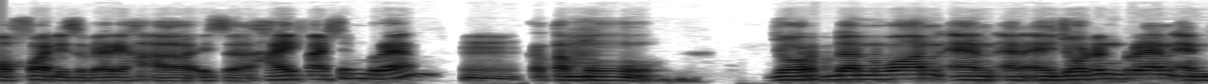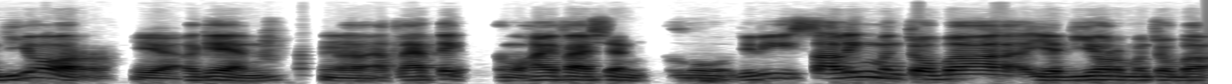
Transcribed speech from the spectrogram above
Off-White is a very uh, is a high fashion brand. Hmm. Ketemu Jordan One and and a Jordan brand and Dior Iya. again Hmm. uh, Athletic ketemu high fashion ketemu. Jadi saling mencoba ya Dior mencoba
